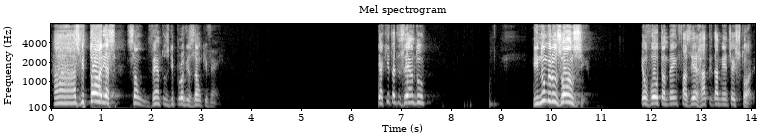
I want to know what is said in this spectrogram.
ah, as vitórias, são ventos de provisão que vêm. E aqui está dizendo, em Números 11, eu vou também fazer rapidamente a história.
